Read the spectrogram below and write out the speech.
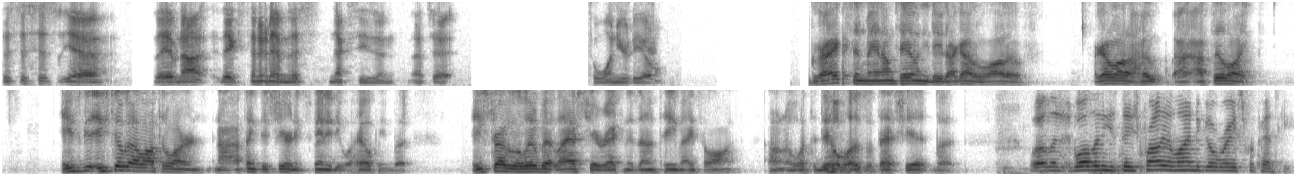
This is his. Yeah, they have not. They extended him this next season. That's it. It's a one year deal. Gregson, man, I'm telling you, dude, I got a lot of, I got a lot of hope. I, I feel like he's he's still got a lot to learn, and I, I think this year in Xfinity will help him. But he struggled a little bit last year, wrecking his own teammates a lot. I don't know what the deal was with that shit, but well then well then he's he's probably aligned to go race for Penske.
